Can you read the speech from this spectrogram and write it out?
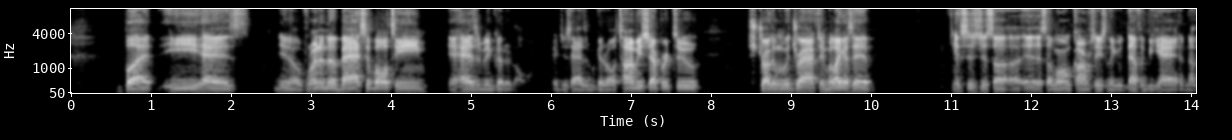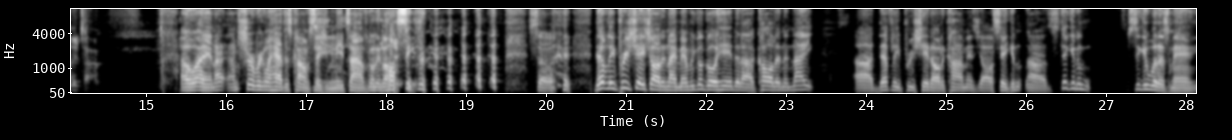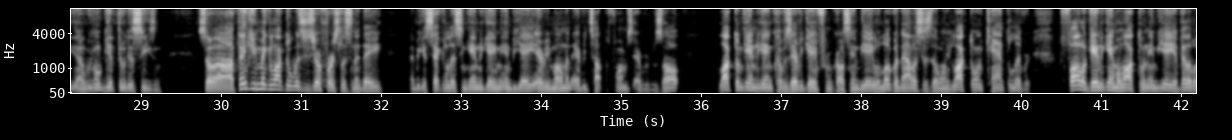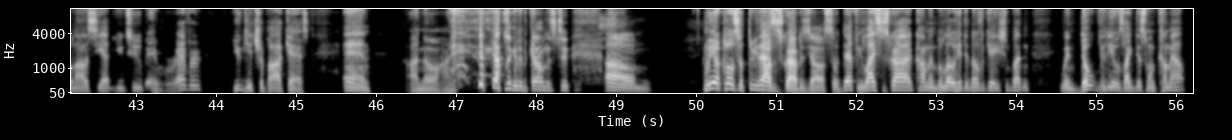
but he has, you know, running a basketball team, it hasn't been good at all. It just hasn't been good at all. Tommy Sheppard, too, struggling with drafting. But like I said, this is just a, it's a long conversation that could definitely be had another time. Oh, I and I, am sure we're gonna have this conversation many times going into all season. so definitely appreciate y'all tonight, man. We're gonna go ahead and uh, call it the night. Uh, definitely appreciate all the comments, y'all sticking, uh, sticking, sticking with us, man. You know, we're gonna get through this season. So uh, thank you for making Locked On Wizards your first listen today. And make a second listen game to game NBA every moment, every top performance, every result. Locked On Game to Game covers every game from across the NBA with local analysis that only Locked On can't deliver. Follow Game to Game on Locked On NBA, available on Odyssey app, YouTube, and wherever you get your podcast. And I know I, was looking at the comments too. Um, we are close to 3,000 subscribers, y'all. So definitely like, subscribe, comment below, hit the notification button when dope videos like this one come out.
